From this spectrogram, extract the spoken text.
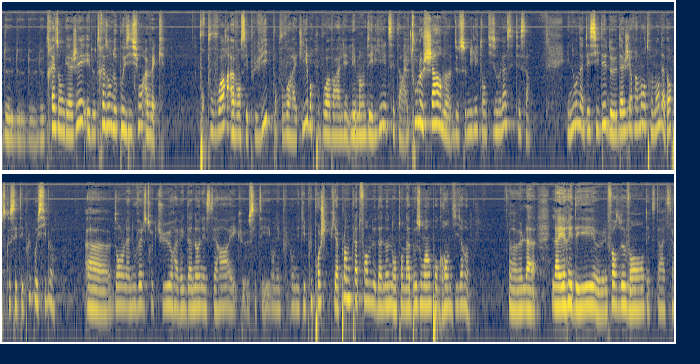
de, très engagé et de très en opposition avec, pour pouvoir avancer plus vite, pour pouvoir être libre, pour pouvoir avoir les mains déliées, etc. Et tout le charme de ce militantisme-là, c'était ça. Et nous, on a décidé d'agir vraiment autrement, d'abord parce que c'était plus possible. Euh, dans la nouvelle structure avec Danone, etc. Et que c'était, on, est plus, on était plus proche. Puis il y a plein de plateformes de Danone dont on a besoin pour grandir. Euh, la, R&D, euh, les forces de vente, etc. etc.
